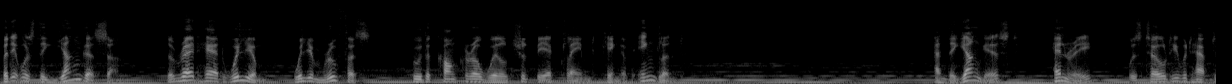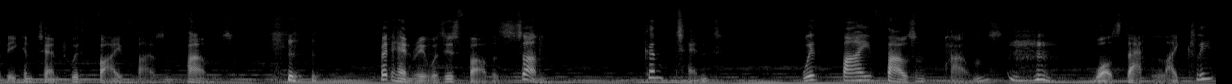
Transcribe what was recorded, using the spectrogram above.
but it was the younger son, the red-haired William, William Rufus, who the conqueror willed should be acclaimed King of England. And the youngest, Henry, was told he would have to be content with £5,000. but Henry was his father's son. Content with £5,000? was that likely?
